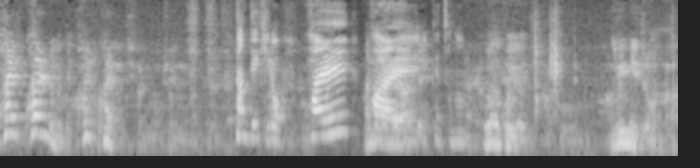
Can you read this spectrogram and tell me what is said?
콸, 콸 넣으면 돼. 콸, 콸. 난 되게 길어. 활, 안 돼, 안 돼, 안 활. 돼. 괜찮아. 그거는 거의 200ml 들어간다.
